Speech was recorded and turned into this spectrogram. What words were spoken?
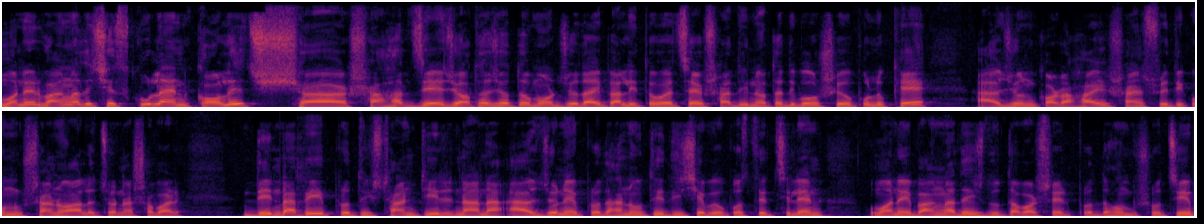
ওমানের বাংলাদেশি স্কুল অ্যান্ড কলেজ সাহায্যে যথাযথ মর্যাদায় পালিত হয়েছে স্বাধীনতা দিবস। সে উপলক্ষে আয়োজন করা হয় সাংস্কৃতিক অনুষ্ঠান ও আলোচনা সভার। দিনব্যাপী প্রতিষ্ঠানটির নানা আয়োজনে প্রধান অতিথি হিসেবে উপস্থিত ছিলেন ওমানে বাংলাদেশ দূতাবাসের প্রথম সচিব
